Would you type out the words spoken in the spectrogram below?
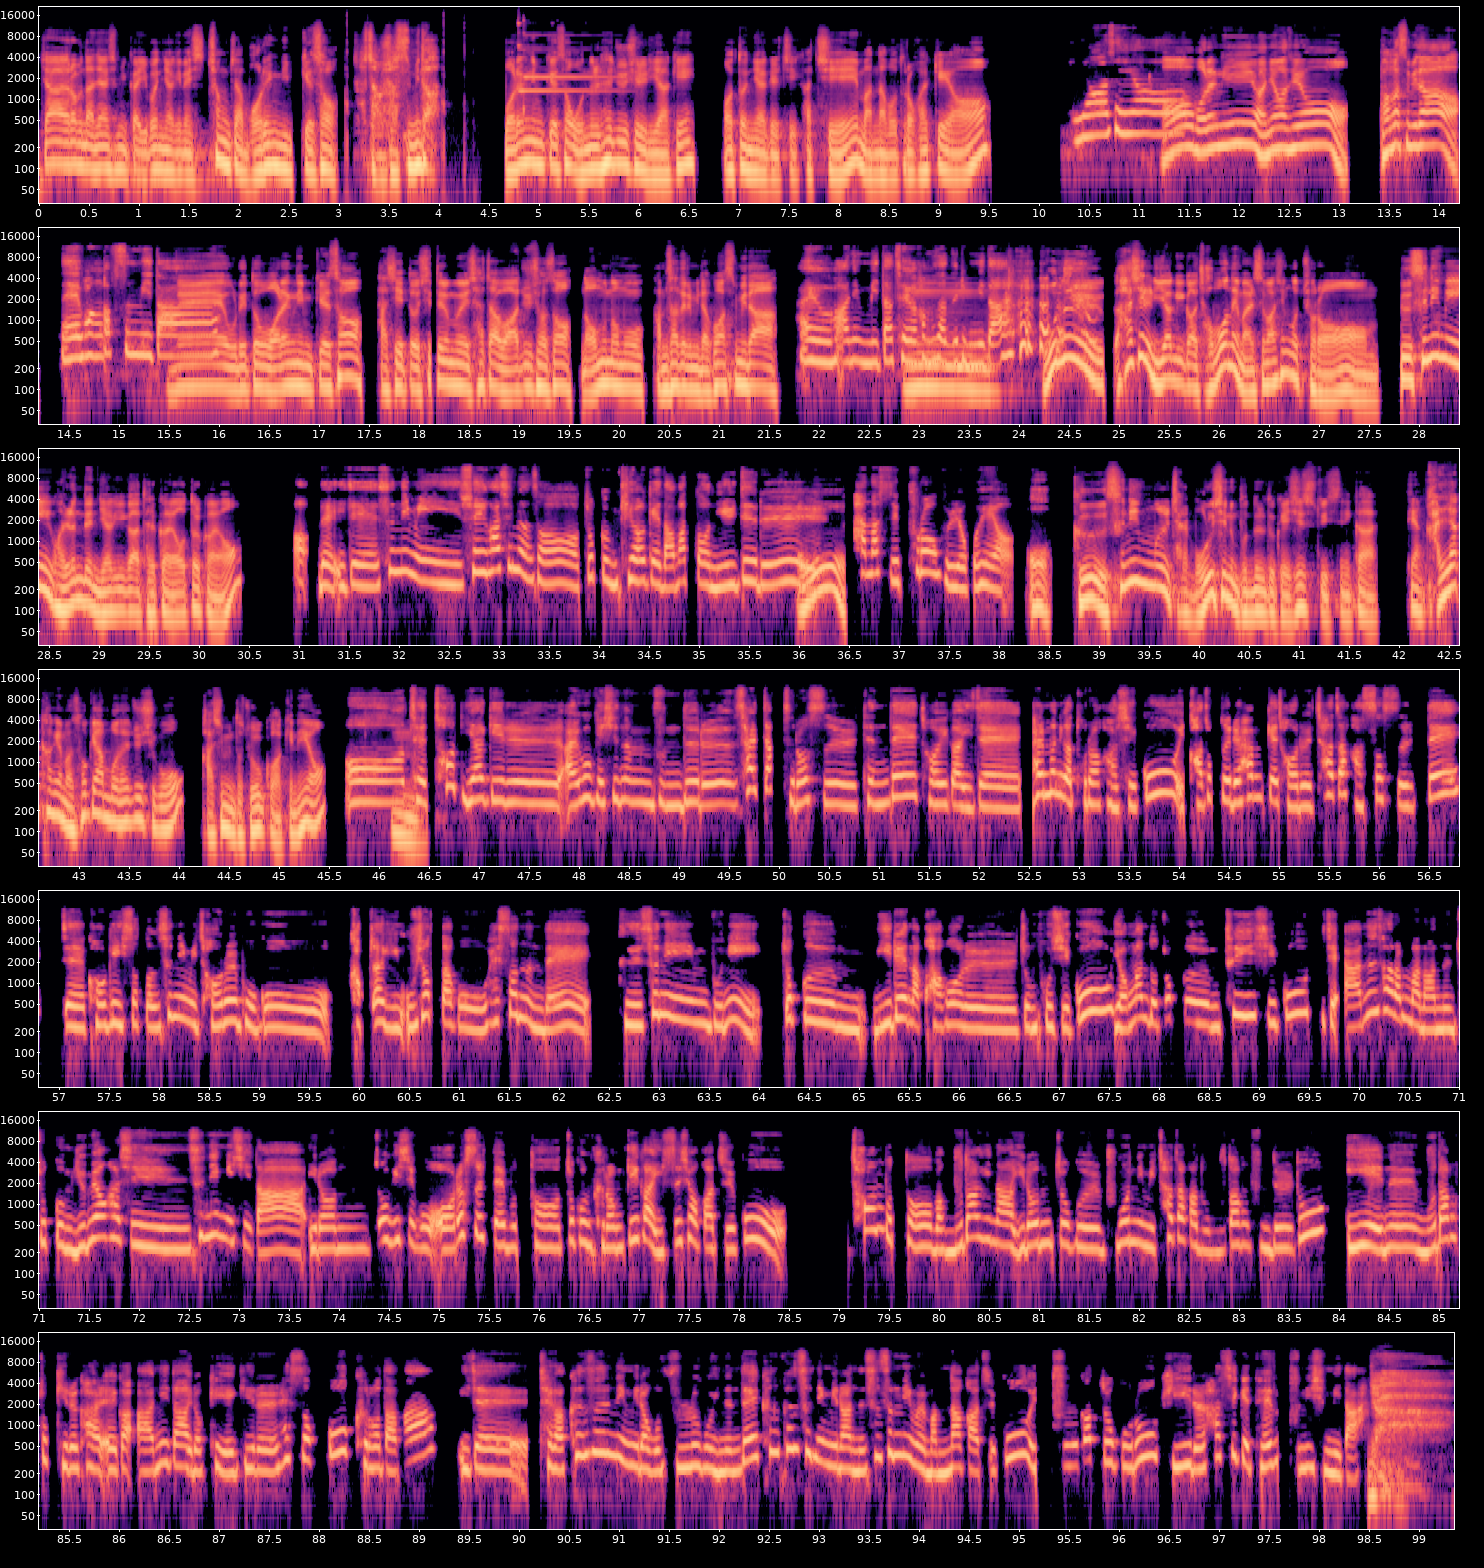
자, 여러분 안녕하십니까. 이번 이야기는 시청자 머랭님께서 찾아오셨습니다. 머랭님께서 오늘 해주실 이야기 어떤 이야기일지 같이 만나보도록 할게요. 안녕하세요. 어, 머랭님 안녕하세요. 반갑습니다. 네, 반갑습니다. 네, 우리 또 머랭님께서 다시 또 시들무에 찾아와 주셔서 너무너무 감사드립니다. 고맙습니다. 아유, 아닙니다. 제가 음. 감사드립니다. 오늘 하실 이야기가 저번에 말씀하신 것처럼 그 스님이 관련된 이야기가 될까요? 어떨까요? 어, 네, 이제 스님이 수행하시면서 조금 기억에 남았던 일들을 오, 하나씩 풀어보려고 해요. 어, 그 스님을 잘 모르시는 분들도 계실 수도 있으니까 그냥 간략하게만 소개 한번 해주시고 가시면 더 좋을 것 같긴 해요. 어, 음. 제 첫 이야기를 알고 계시는 분들은 살짝 들었을 텐데, 저희가 이제 할머니가 돌아가시고, 가족들이 함께 저를 찾아갔었을 때, 이제 거기 있었던 스님이 저를 보고 갑자기 우셨다고 했었는데, 그 스님 분이 조금 미래나 과거를 좀 보시고, 영안도 조금 트이시고, 이제 아는 사람만 아는 조금 유명하신 스님이시다, 이런 쪽이시고, 어렸을 때부터 조금 그런 끼가 있으셔가지고, 처음부터 막 무당이나 이런 쪽을 부모님이 찾아가도 무당 분들도 이 애는 무당 쪽 길을 갈 애가 아니다, 이렇게 얘기를 했었고, 그러다가 이제 제가 큰 스님이라고 부르고 있는데 큰큰 스님이라는 스승님을 만나가지고 불가 쪽으로 귀의를 하시게 된 분이십니다. 야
